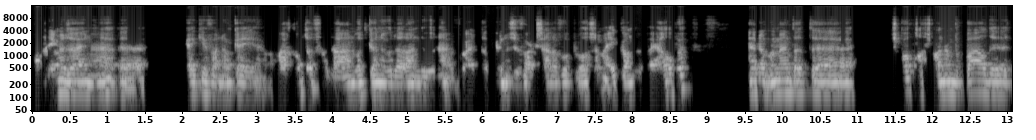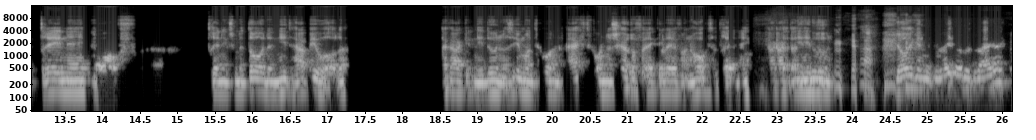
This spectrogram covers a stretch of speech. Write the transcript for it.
problemen zijn, hè, kijk je van oké, waar komt dat vandaan? Wat kunnen we daaraan doen? Nou, dat kunnen ze vaak zelf oplossen, maar ik kan erbij helpen. En op het moment dat sporters van een bepaalde training of uh, trainingsmethode niet happy worden, dan ga ik het niet doen. Als iemand gewoon echt gewoon een schurfweken leven aan hoogtetraining, ga ik dat niet doen. Ja. Jorgen, ik weet dat het werkt,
